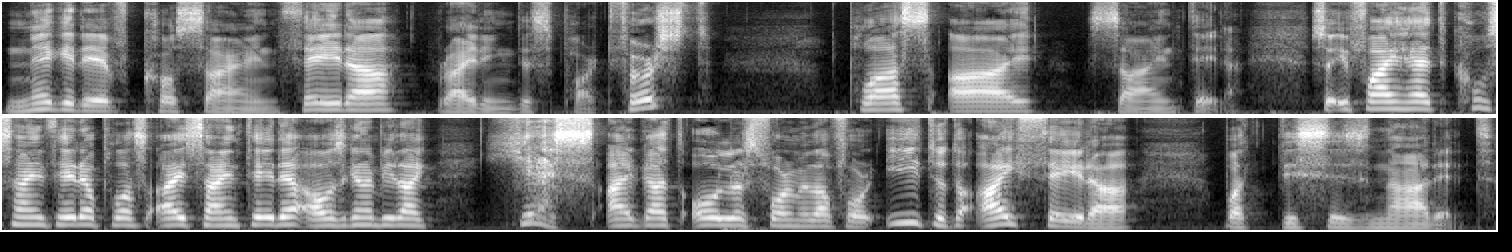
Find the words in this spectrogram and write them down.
negative cosine theta, writing this part first, plus i sine theta. So if I had cosine theta plus i sine theta, I was going to be like, yes, I got Euler's formula for e to the i theta, but this is not it.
